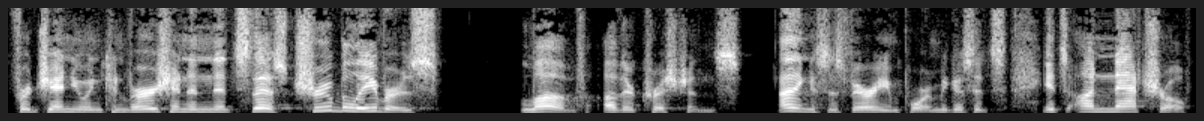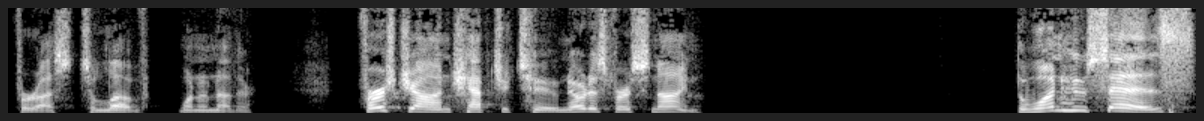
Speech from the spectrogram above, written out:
for genuine conversion, and it's this true believers love other Christians. I think this is very important because it's, it's unnatural for us to love one another. 1 John chapter 2, notice verse 9. The one who says,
